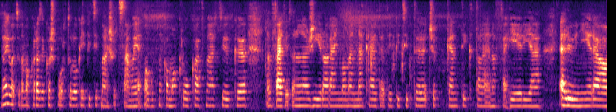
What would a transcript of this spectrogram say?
De jól tudom, akkor ezek a sportolók egy picit máshogy számolják maguknak a makrókat, mert ők nem feltétlenül a zsír arányba mennek el, tehát egy picit csökkentik talán a fehérje előnyére a,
